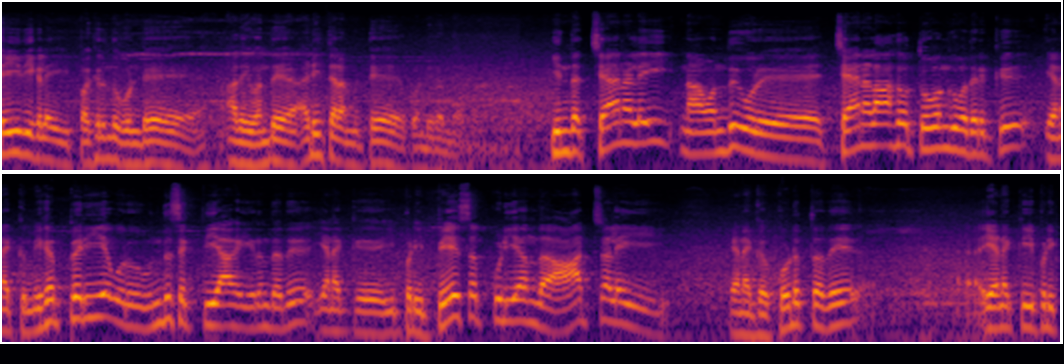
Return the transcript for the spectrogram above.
செய்திகளை பகிர்ந்து கொண்டு அதை வந்து அடித்தளமிட்டு கொண்டிருந்தேன். இந்த சேனலை நான் வந்து ஒரு சேனலாக துவங்குவதற்கு எனக்கு மிகப்பெரிய ஒரு உந்து சக்தியாக இருந்தது. எனக்கு இப்படி பேசக்கூடிய அந்த ஆற்றலை எனக்கு கொடுத்தது. எனக்கு இப்படி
